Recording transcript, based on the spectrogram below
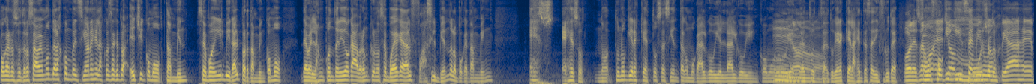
Porque nosotros sabemos de las convenciones y las cosas que tú has hecho y como también se pueden ir viral, pero también como de verdad es un contenido cabrón que uno se puede quedar fácil viéndolo, porque también es, es eso. No, tú no quieres que esto se sienta como que algo bien largo, bien cómodo, Mm, bien no, de esto. O sea, tú quieres que la gente se disfrute. Por eso Son hemos hecho 15 muchos minutos. viajes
